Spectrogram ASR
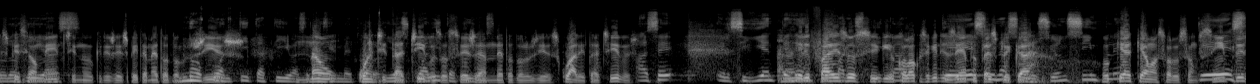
especialmente no que diz respeito a metodologias não quantitativas, ou seja, metodologias qualitativas. Ele faz o seguinte, coloca o seguinte exemplo para explicar o que é que é uma solução simples,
